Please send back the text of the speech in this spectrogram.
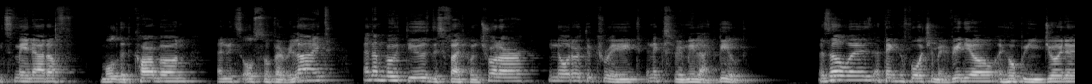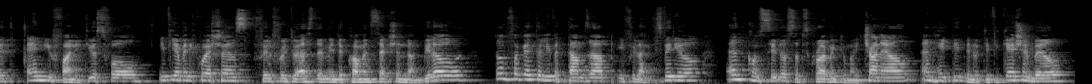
It's made out of molded carbon, and it's also very light and I'm going to use this flight controller in order to create an extremely light build. As always, I thank you for watching my video, I hope you enjoyed it and you find it useful. If you have any questions, feel free to ask them in the comment section down below. Don't forget to leave a thumbs up if you like this video and consider subscribing to my channel and hitting the notification bell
